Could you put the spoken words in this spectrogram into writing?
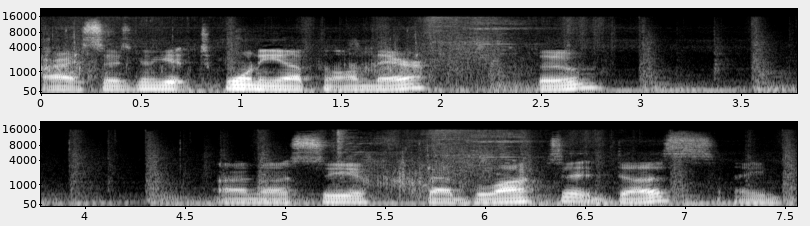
Alright, so he's going to get 20 up on there. Boom. I'm going to see if that blocks it. It does. And he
